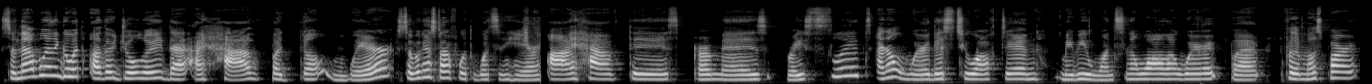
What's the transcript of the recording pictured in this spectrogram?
So now we're gonna go with other jewelry that I have but don't wear. So we're gonna start off with what's in here. I have this Hermes bracelet. I don't wear this too often. Maybe once in a while I'll wear it, but for the most part,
